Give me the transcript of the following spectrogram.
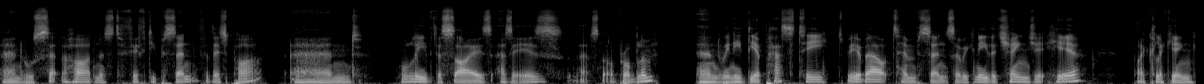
and we'll set the hardness to 50% for this part and we'll leave the size as it is, that's not a problem and we need the opacity to be about 10% so we can either change it here by clicking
